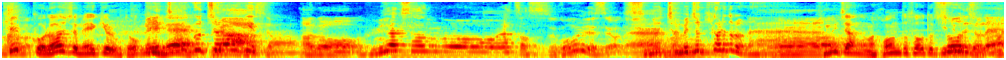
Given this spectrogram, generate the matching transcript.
結構ラジオの影響力って大きいね。めちゃくちゃ大きいですよ。やあの文明さんのやつはすごいですよね。めちゃめちゃ聞かれてるよね、ふみちゃんのは本当相当聞いてるそうですよね。あの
